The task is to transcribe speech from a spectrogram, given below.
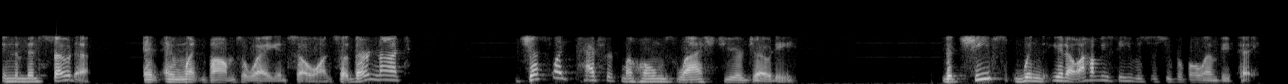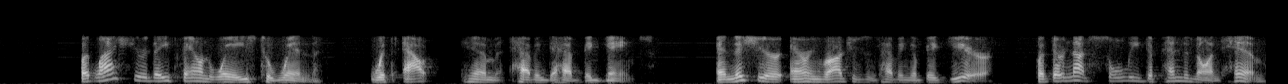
into Minnesota and, and went bombs away and so on. So they're not just like Patrick Mahomes last year, Jody. The Chiefs, when you know, obviously he was the Super Bowl MVP, but last year they found ways to win without him having to have big games. And this year, Aaron Rodgers is having a big year, but they're not solely dependent on him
